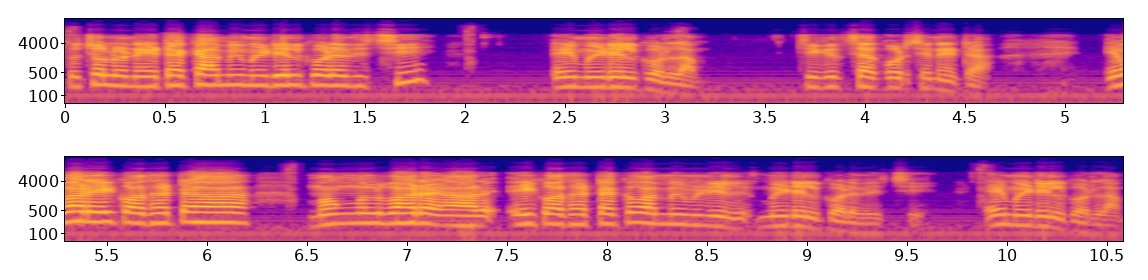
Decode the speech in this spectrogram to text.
তো চলুন, এটাকে আমি মিডিল করে দিচ্ছি। এই মিডিল করলাম। চিকিৎসা করছেন এটা। এবার এই কথাটা মঙ্গলবার আর এই কথাটাকেও আমি মিডিল মিডিল করে দিচ্ছি। এই মিডিল করলাম।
